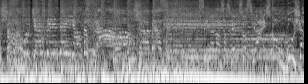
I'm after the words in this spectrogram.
viva kombucha, saúde é vida em alto grau. Kombucha Brasil. Siga nossas redes sociais com Bucha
